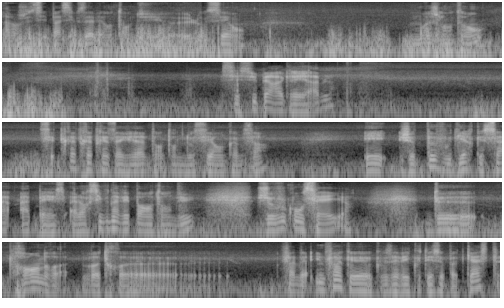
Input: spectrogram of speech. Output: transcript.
Alors je ne sais pas si vous avez entendu euh, l'océan. Moi je l'entends c'est super agréable. C'est très très très agréable d'entendre l'océan comme ça. Et je peux vous dire que ça apaise. Alors si vous n'avez pas entendu, je vous conseille de prendre votre... Euh, enfin, une fois que, vous avez écouté ce podcast,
